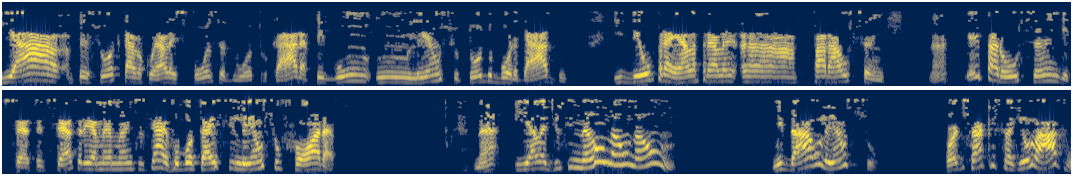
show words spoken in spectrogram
E a pessoa que estava com ela, a esposa do outro cara, pegou um, um lenço todo bordado e deu para ela para ela uh, parar o sangue. Né? E aí parou o sangue, etc, etc. E a minha mãe disse assim, ah, eu vou botar esse lenço fora. Né? E ela disse, não, não, não. Me dá o lenço. Pode deixar que isso aqui eu lavo.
